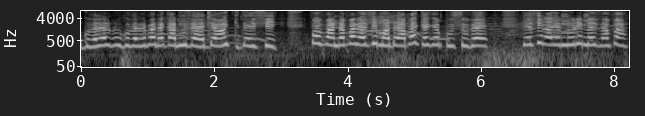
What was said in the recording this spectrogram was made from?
Le gouvernement de nous a aidés à quitter ici. Il faut vendre, il n'y a pas quelqu'un pour sauver. Je suis là, je nourris mes enfants.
